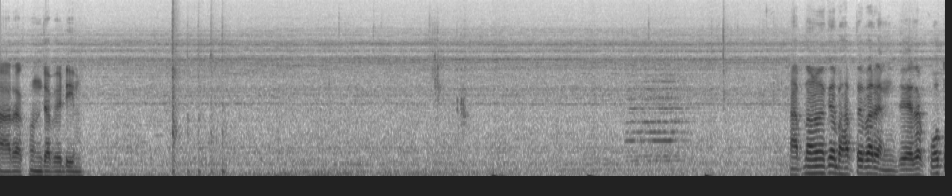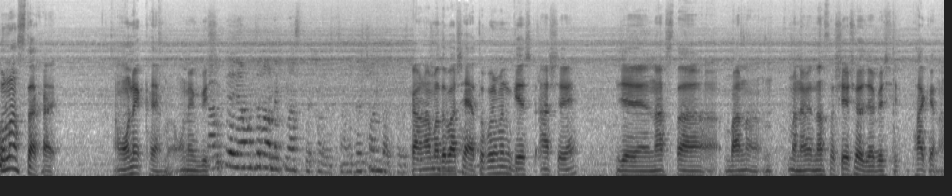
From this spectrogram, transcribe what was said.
আর এখন যাবে ডিম। আপনারা অনেকে ভাবতে পারেন যে এরা কত নাস্তা খায়। অনেক খাই আমরা অনেক বেশি। কারণ আমাদের বাসায় এত পরিমাণ গেস্ট আসে যে নাস্তা বানা মানে নাস্তা শেষ হয়ে যায় বেশি থাকে না।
